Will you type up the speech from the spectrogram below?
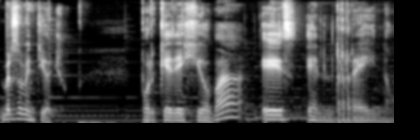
Verso 28. Porque de Jehová es el reino,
